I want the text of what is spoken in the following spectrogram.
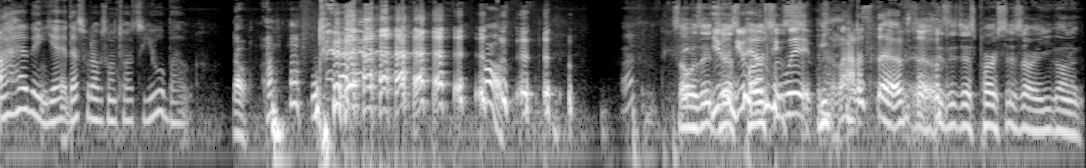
I haven't yet. That's what I was going to talk to you about. No. oh, So is it You just you helped me with a lot of stuff. So Is it just purses, or are you going to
